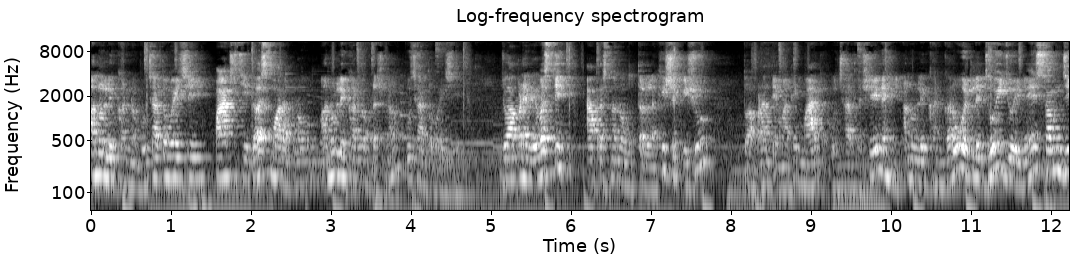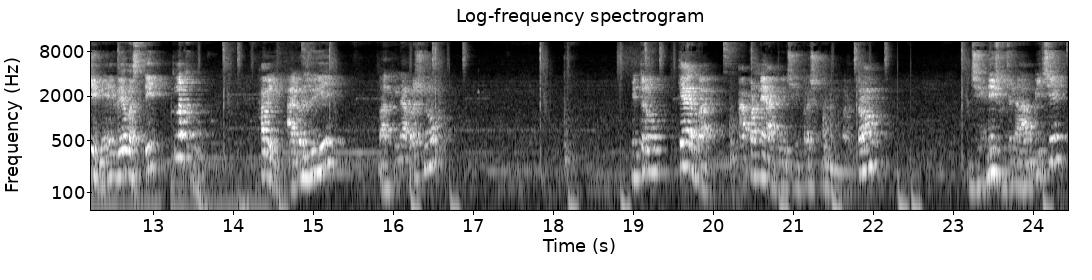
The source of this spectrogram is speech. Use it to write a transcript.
અનુલેખનનો પૂછાતો હોય છે, પાંચથી દસ માર્કનો અનુલેખનનો પ્રશ્ન પૂછાતો હોય છે. જો આપણે વ્યવસ્થિત આ પ્રશ્નનો ઉત્તર લખી શકીશું તો આપણા તેમાંથી માર્ક ઓછા થશે નહીં. આનું લેખન કરવું એટલે જોઈ જોઈને, સમજીને વ્યવસ્થિત લખવું. હવે આગળ જોઈએ બાકીના પ્રશ્નો. મિત્રો, ત્યારબાદ આપણને આપ્યું છે પ્રશ્ન નંબર ત્રણ. જેની સૂચના આપી છે,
